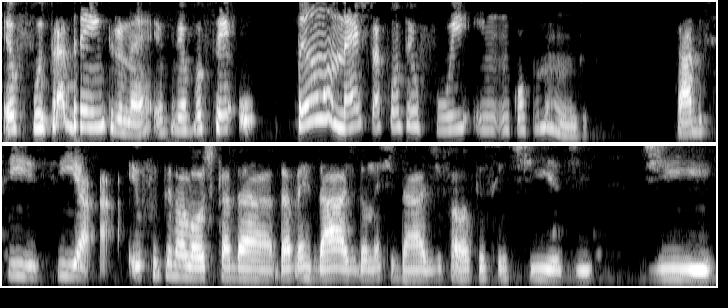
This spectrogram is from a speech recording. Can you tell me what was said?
Eu fui para dentro, né? Eu falei, eu vou ser o, tão honesta quanto eu fui em Um Corpo no Mundo. Sabe? Se, se a, a, eu fui pela lógica da, da verdade, da honestidade, de falar o que eu sentia, de, de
